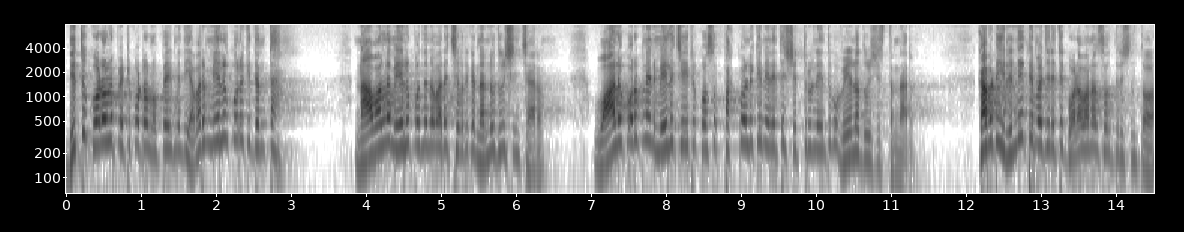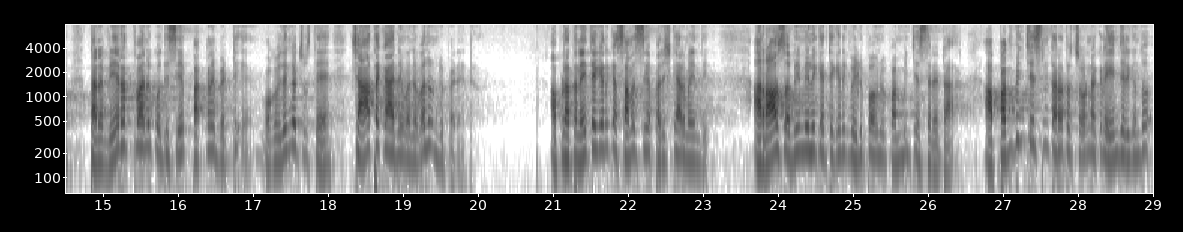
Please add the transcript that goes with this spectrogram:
దిద్దు గొడవలు పెట్టుకోవడం ఉపయోగమైంది ఎవరి మేలు కొరకు ఇదంతా? నా వల్ల మేలు పొందిన వారే చివరికి నన్ను దూషించారు. వాళ్ళ కొరకు నేను మేలు చేయటం కోసం పక్క వాళ్ళకి నేనైతే శత్రువుని ఎందుకు వీళ్ళ దూషిస్తున్నారు? కాబట్టి ఈ రెండింటి మధ్యనైతే గొడవన సోదృశ్యంతో తన వీరత్వాన్ని కొద్దిసేపు పక్కన పెట్టి ఒక విధంగా చూస్తే చాత కానివని వాళ్ళు ఉండిపోయాడట. అప్పుడు అతనైతే కనుక సమస్య పరిష్కారమైంది. ఆ రాజు అభిమేలికి అయితే కనుక వెళ్ళిపోవని పంపించేస్తారట. ఆ పంపించేసిన తర్వాత చూడండి అక్కడ ఏం జరిగిందో.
